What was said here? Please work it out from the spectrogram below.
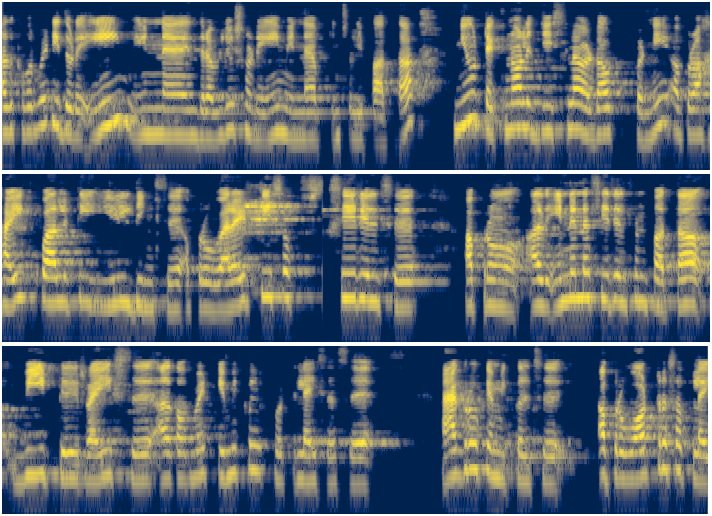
அதுக்கப்புறமேட்டு இதோட எய்ம் என்ன? இந்த ரெவல்யூஷனோட எய்ம் என்ன அப்படின்னு சொல்லி பார்த்தா நியூ டெக்னாலஜிஸ்லாம் அடாப்ட் பண்ணி அப்புறம் ஹை குவாலிட்டி ஈல்டிங்ஸு அப்புறம் வெரைட்டிஸ் ஆஃப் சீரியல்ஸு அப்புறம் அது என்னென்ன சீரியல்ஸ்னு பார்த்தா வீட்டு ரைஸு அதுக்கப்புறமேட்டு கெமிக்கல் ஃபர்டிலைசர்ஸு ஆக்ரோ கெமிக்கல்ஸு அப்புறம் வாட்டர் சப்ளை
